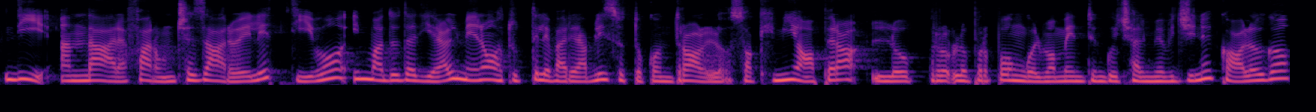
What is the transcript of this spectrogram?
di andare a fare un cesareo elettivo in modo da dire almeno ho tutte le variabili sotto controllo. So che mi opera, lo, pro- lo propongo il momento in cui c'è il mio ginecologo,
